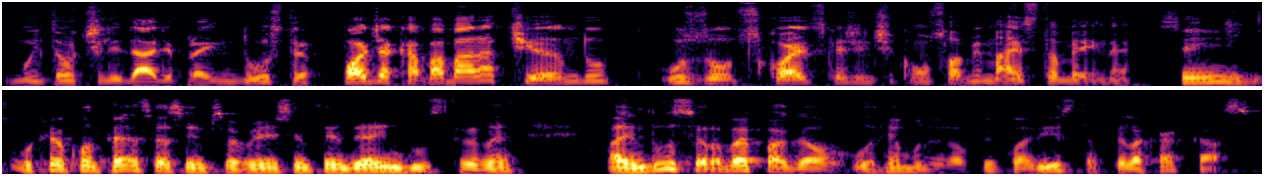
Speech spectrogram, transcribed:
muita utilidade para a indústria, pode acabar barateando os outros cortes que a gente consome mais também, né? Sim, o que acontece é assim, para a gente entender a indústria, né? A indústria ela vai pagar o remunerar o pecuarista pela carcaça.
